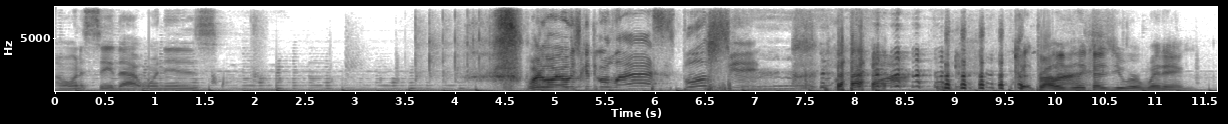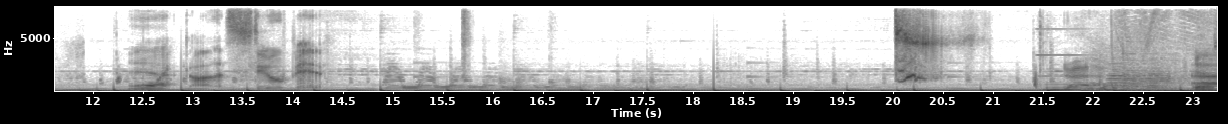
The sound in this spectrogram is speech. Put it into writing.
I want to say that one is. Why do I always get to go last? It's bullshit. Probably because you were winning. Yeah. God, that's stupid. yes,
